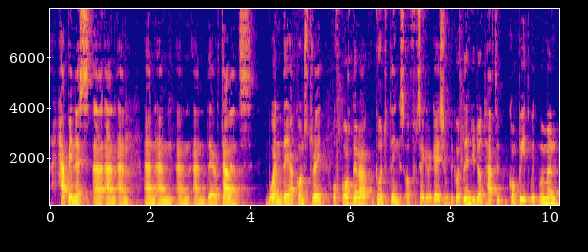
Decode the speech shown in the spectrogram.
happiness uh, and, and, and, and, and, and their talents when they are constrained. Of course, there are good things of segregation because then you don't have to compete with women,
